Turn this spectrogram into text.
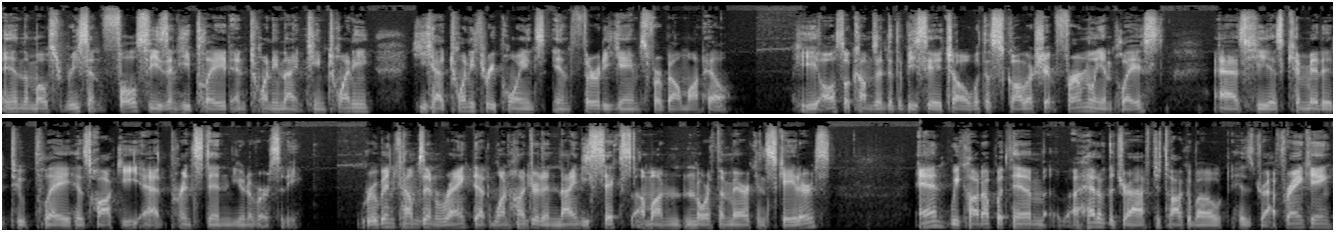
In the most recent full season he played in 2019 20, he had 23 points in 30 games for Belmont Hill. He also comes into the BCHL with a scholarship firmly in place as he is committed to play his hockey at Princeton University. Rubin comes in ranked at 196 among North American skaters. And we caught up with him ahead of the draft to talk about his draft ranking,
